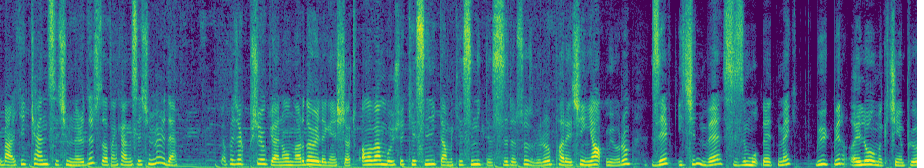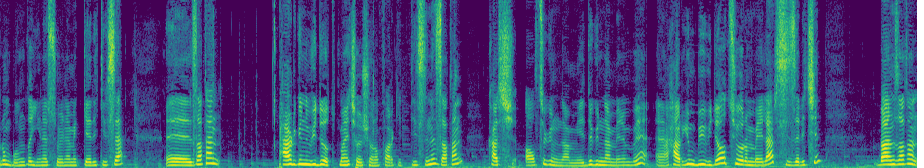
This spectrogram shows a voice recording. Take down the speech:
belki kendi seçimleridir. Zaten kendi seçimleri de yapacak bir şey yok yani onlar da öyle gençler. Ama ben bu işi kesinlikle ama kesinlikle size de söz veriyorum para için yapmıyorum. Zevk için ve sizi mutlu etmek büyük bir aile olmak için yapıyorum. Bunu da yine söylemek gerekirse ee, zaten her gün video tutmaya çalışıyorum fark ettiyseniz. Zaten kaç 6 günden mi 7 günden beri mi e, her gün bir video atıyorum beyler sizler için. Ben zaten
